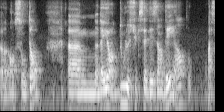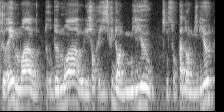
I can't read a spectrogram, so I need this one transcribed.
en son temps. D'ailleurs, d'où le succès des indés, hein, pour pas. Moi, autour de moi, les gens que je discute dans le milieu ou qui ne sont pas dans le milieu,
